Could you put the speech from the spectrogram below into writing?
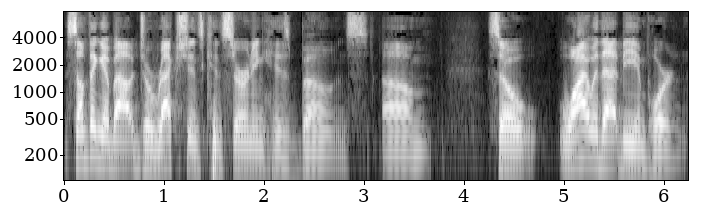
something about directions concerning his bones. Um, so, why would that be important?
